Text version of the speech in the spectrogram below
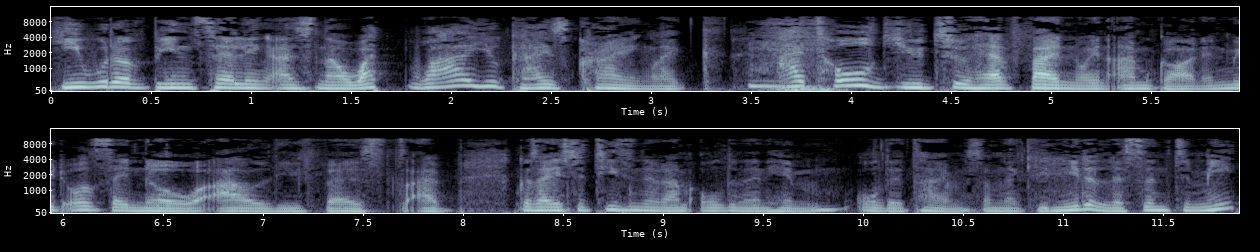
he would have been telling us now what why are you guys crying? Like I told you to have fun when I'm gone. And we'd all say no I'll leave first. I because I used to tease him that I'm older than him all the time. So I'm like you need to listen to me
